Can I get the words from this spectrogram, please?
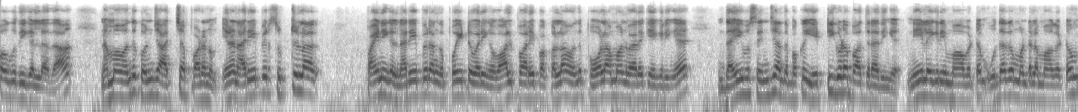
பகுதிகளில் தான் நம்ம வந்து கொஞ்சம் அச்சப்படணும். ஏன்னா நிறைய பேர் சுற்றுலா பயணிகள் நிறைய பேர் அங்கே போயிட்டு வரீங்க. வால்பாறை பக்கம்லாம் வந்து போகலாமான்னு வேற கேட்குறீங்க தயவு செஞ்சு அந்த பக்கம் எட்டி கூட பார்த்துடாதீங்க நீலகிரி மாவட்டம் உதகமண்டலம் ஆகட்டும்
